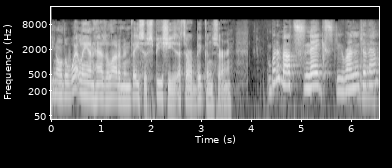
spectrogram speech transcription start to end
you know, the wetland has a lot of invasive species. That's our big concern. What about snakes? Do you run into yeah. them?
